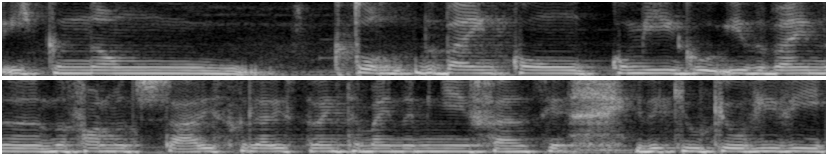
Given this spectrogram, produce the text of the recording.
e que não estou de bem com, comigo e de bem na, na, forma de estar, e se calhar isso vem também da minha infância e daquilo que eu vivi.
